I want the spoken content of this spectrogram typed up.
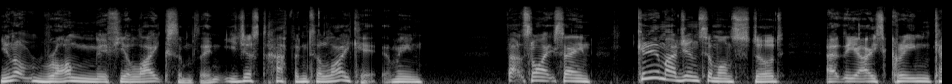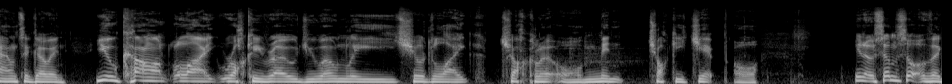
You're not wrong if you like something, you just happen to like it. I mean, that's like saying, can you imagine someone stood at the ice cream counter going, you can't like Rocky Road, you only should like chocolate or mint chalky chip or, you know, some sort of a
